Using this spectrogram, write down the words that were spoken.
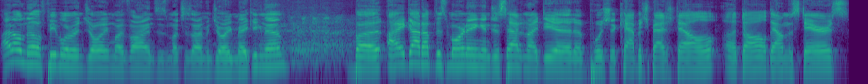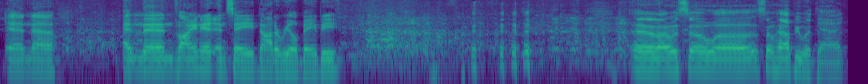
I don't know if people are enjoying my vines as much as I'm enjoying making them. But I got up this morning and just had an idea to push a Cabbage Patch doll, doll down the stairs, and uh, and then vine it and say not a real baby. And I was so uh, so happy with that.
